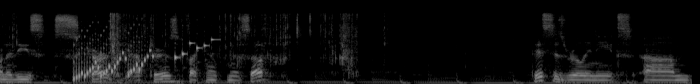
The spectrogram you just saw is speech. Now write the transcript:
one of these SCART adapters, if I can open this up. This is really neat. Um,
